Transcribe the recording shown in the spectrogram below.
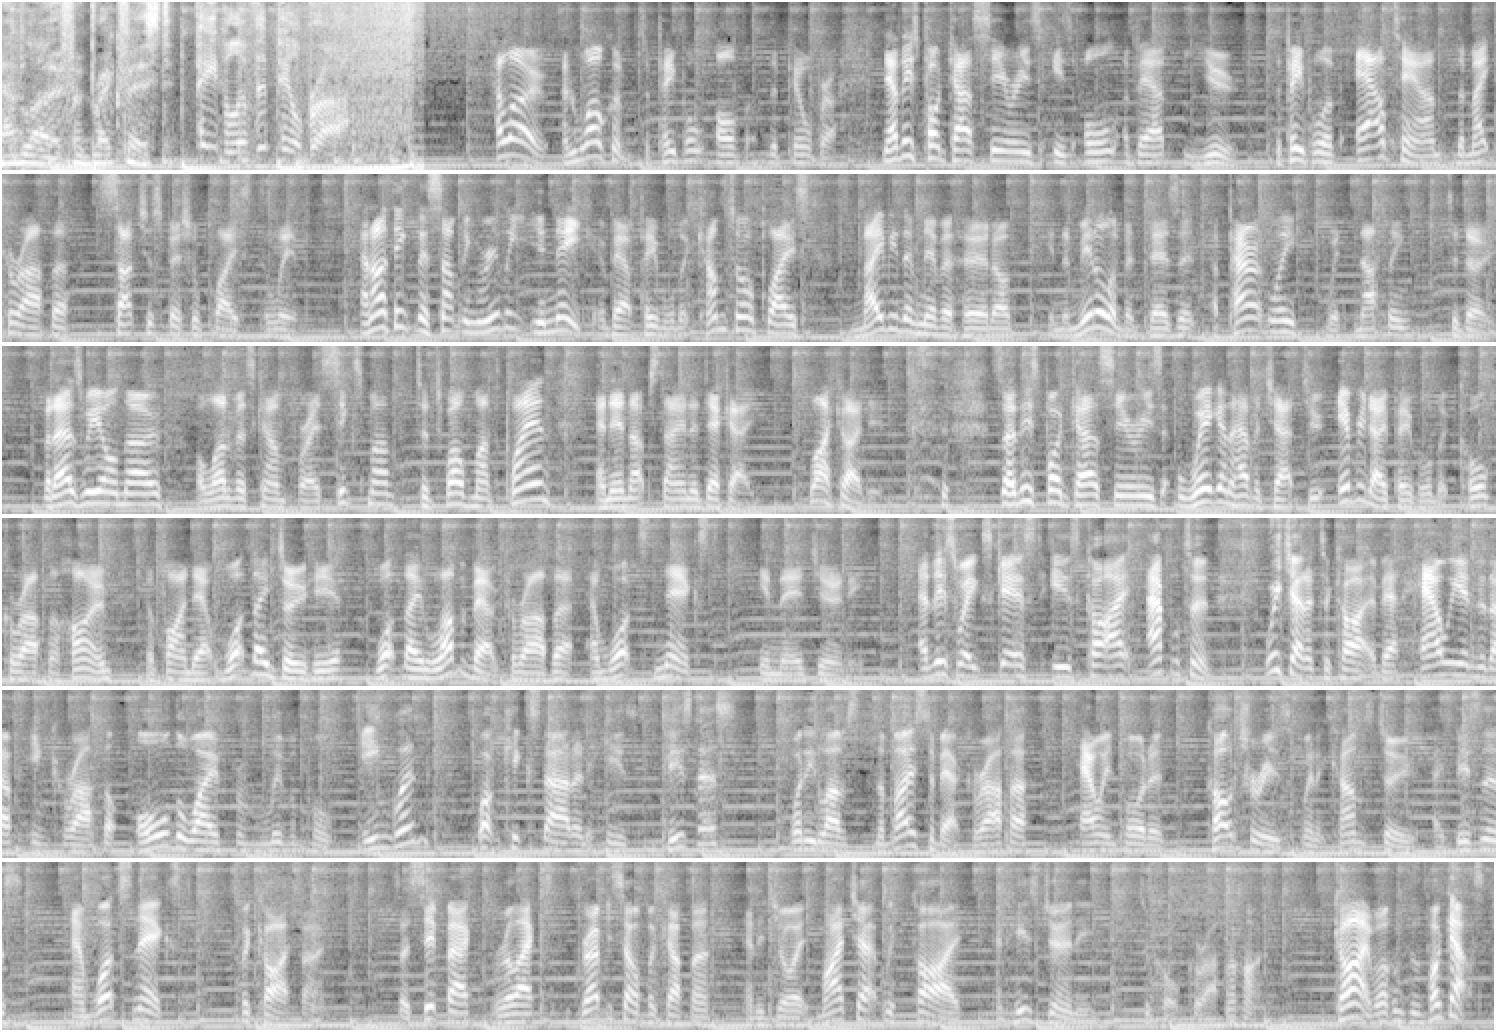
Pablo for breakfast. People of the Pilbara. Hello and welcome to People of the Pilbara. Now, this podcast series is all about you, the people of our town that make Karratha such a special place to live. And I think there's something really unique about people that come to a place maybe they've never heard of in the middle of a desert, apparently with nothing to do. But as we all know, a lot of us come for a six month to 12 month plan and end up staying a decade, like I did. so, this podcast series, we're going to have a chat to everyday people that call Karratha home and find out what they do here, what they love about Karratha, and what's next in their journey. And this week's guest is Kye Appleton. We chatted to Kye about how he ended up in Karratha all the way from Liverpool, England, what kickstarted his business, what he loves the most about Karratha, how important culture is when it comes to a business, and what's next for Kiphone. So sit back, relax, grab yourself a cuppa, and enjoy my chat with Kye and his journey to call Karratha home. Kye, welcome to the podcast.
